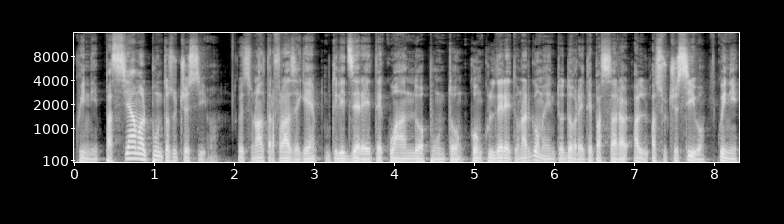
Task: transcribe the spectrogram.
Quindi passiamo al punto successivo. Questa è un'altra frase che utilizzerete quando appunto concluderete un argomento e dovrete passare al, al, successivo. Quindi,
